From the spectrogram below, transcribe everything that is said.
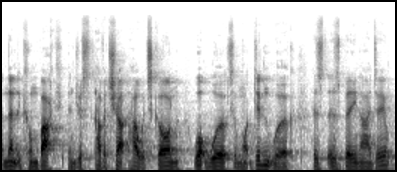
and then to come back and just have a chat how it's gone, what worked and what didn't work has, has been ideal.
